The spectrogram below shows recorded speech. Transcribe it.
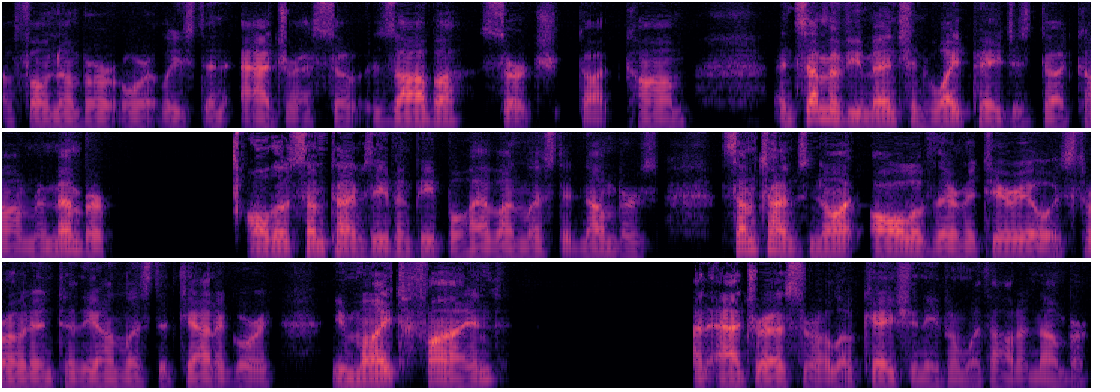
a phone number or at least an address. So zabasearch.com and some of you mentioned whitepages.com. Remember, although sometimes even people have unlisted numbers, sometimes not all of their material is thrown into the unlisted category. You might find an address or a location even without a number.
